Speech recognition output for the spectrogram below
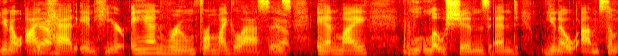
you know, Yeah. iPad in here and room for my glasses and my lotions and, you know, um, some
